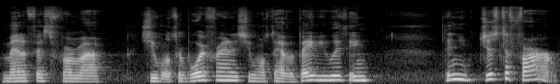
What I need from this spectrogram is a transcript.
manifest for my, she wants her boyfriend and she wants to have a baby with him. Then just affirm.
